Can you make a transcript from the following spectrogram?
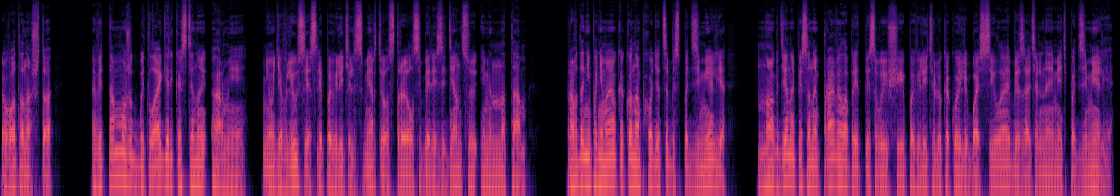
«Вот оно что. Ведь там может быть лагерь костяной армии. Не удивлюсь, если Повелитель Смерти устроил себе резиденцию именно там». Правда, не понимаю, как он обходится без подземелья, но где написаны правила, предписывающие повелителю какой-либо силы обязательно иметь подземелье?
